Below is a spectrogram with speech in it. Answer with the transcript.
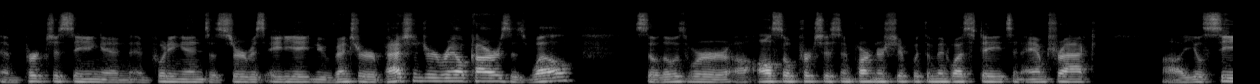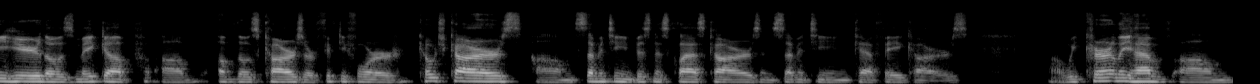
and purchasing and, and putting into service 88 new venture passenger rail cars as well. So those were uh, also purchased in partnership with the Midwest states and Amtrak. Uh, you'll see here those makeup uh, of those cars are 54 coach cars, um, 17 business class cars, and 17 cafe cars. Uh, we currently have um,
